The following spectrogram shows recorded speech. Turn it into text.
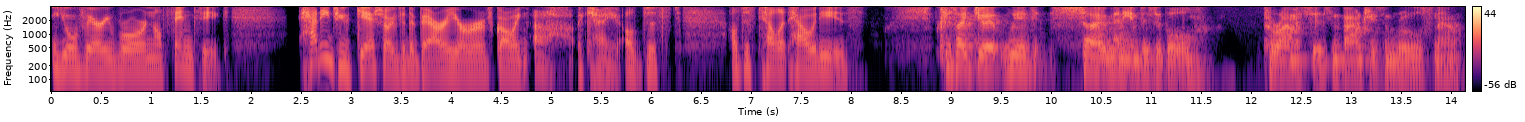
you're very raw and authentic. How did you get over the barrier of going, oh, okay, I'll just I'll just tell it how it is? Because I do it with so many invisible parameters and boundaries and rules now.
